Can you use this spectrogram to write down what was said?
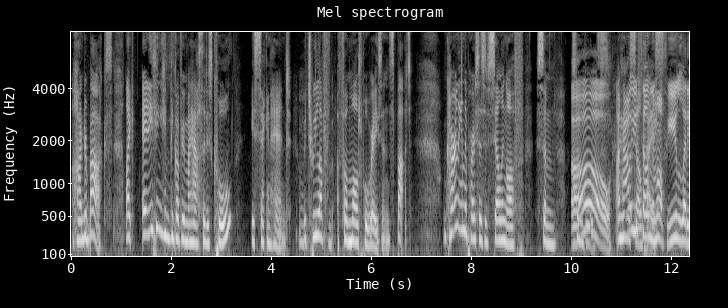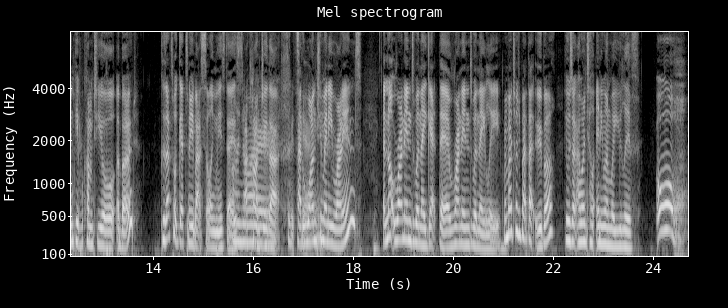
100 bucks. Like anything you can think of in my house that is cool is secondhand, mm. which we love for, for multiple reasons. But I'm currently in the process of selling off some, some Oh, goods. I'm how are you sell selling them off? Are you letting people come to your abode? Because that's what gets me about selling these days. I I, can't do that. It's a bit Had one too many run-ins, and not run-ins when they get there, run-ins when they leave. Remember I told you about that Uber who was like, "I won't tell anyone where you live." Oh,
